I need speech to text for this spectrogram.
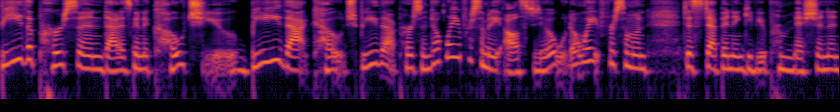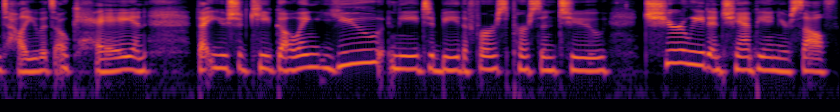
be the person that is going to coach you. Be that coach. Be that person. Don't wait for somebody else to do it. Don't wait for someone to step in and give you permission and tell you it's okay and that you should keep going. You need to be the first person to cheerlead and champion yourself.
